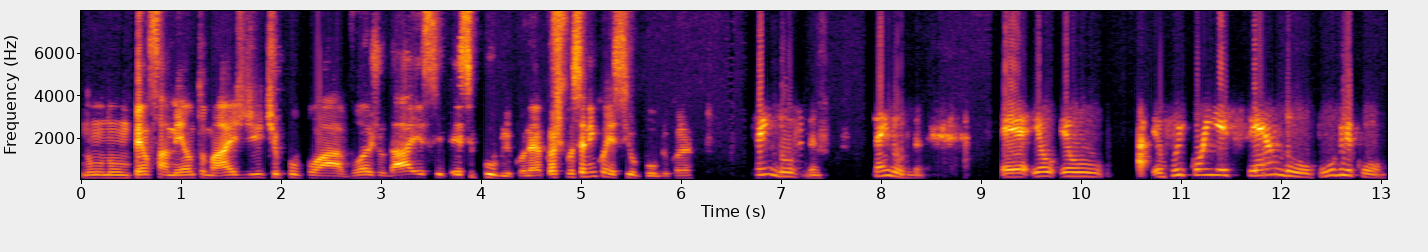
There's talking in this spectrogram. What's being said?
num, num, pensamento mais de tipo, pô, ah, vou ajudar esse, esse público, né? Porque eu acho que você nem conhecia o público, né? Sem dúvida, sem dúvida. É, eu, eu, eu fui conhecendo o público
